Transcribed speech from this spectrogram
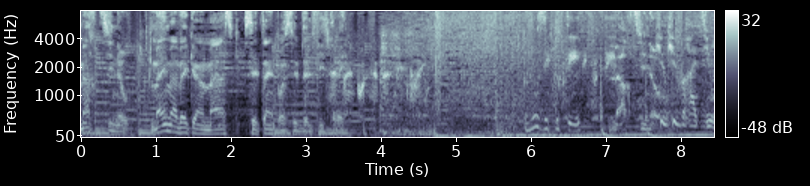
Martino. Même avec un masque, c'est impossible de le filtrer. Vous écoutez Martino. Cube Radio.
